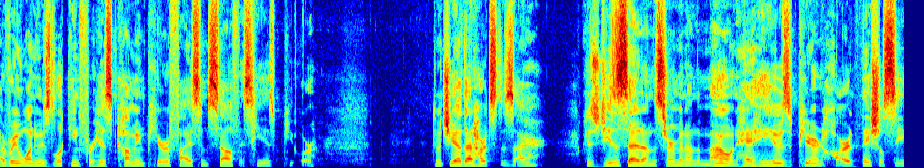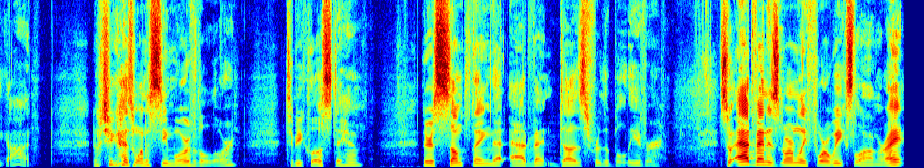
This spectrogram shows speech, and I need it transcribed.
Everyone who is looking for his coming purifies himself as he is pure. Don't you have that heart's desire? Because Jesus said on the Sermon on the Mount, hey, he who is pure in heart, they shall see God. Don't you guys want to see more of the Lord? To be close to him? There's something that Advent does for the believer. So, Advent is normally four weeks long, right?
